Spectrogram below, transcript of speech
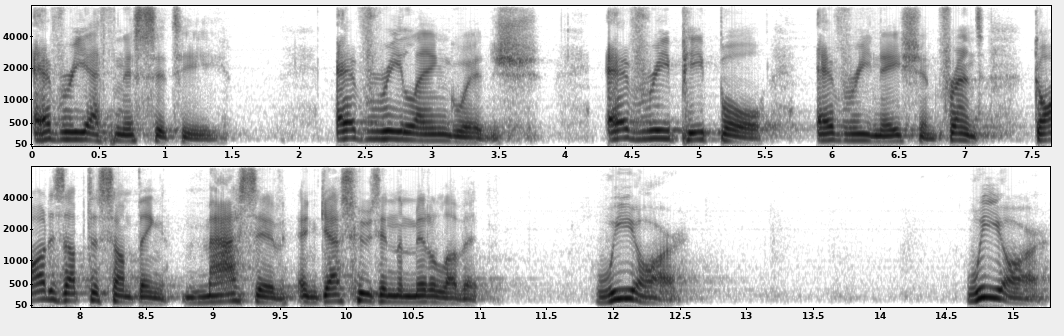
every ethnicity, every language, every people, every nation. Friends, God is up to something massive, and guess who's in the middle of it? We are. We are.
